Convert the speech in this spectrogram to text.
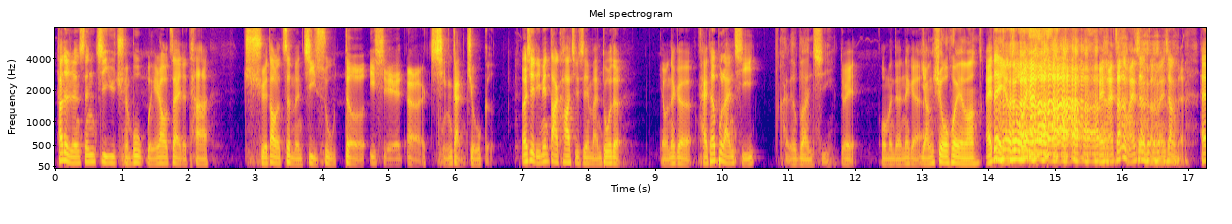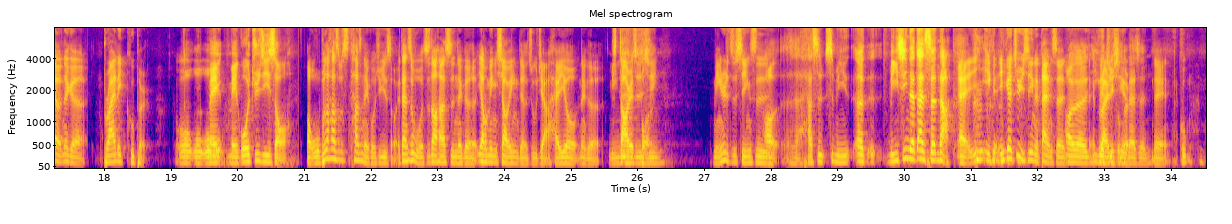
他的人生际遇全部围绕在了他学到了这门技术的一些呃情感纠葛，而且里面大咖其实也蛮多的，有那个凯特·布兰奇，凯特·布兰奇，对，我们的那个杨秀慧吗？哎，对，杨秀慧，哎，蛮长得蛮像，长得蛮像的，还有那个 Bradley Cooper。我我我美美国狙击手。哦，我不知道他是不是他是美国狙击手，但是我知道他是那个《要命效应》的主角，还有那个《明日之星》。明日之星是哦，他是是明呃明星的诞生呐，哎，一一个一个巨星的诞生。哦，对，一个巨星的诞生，对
